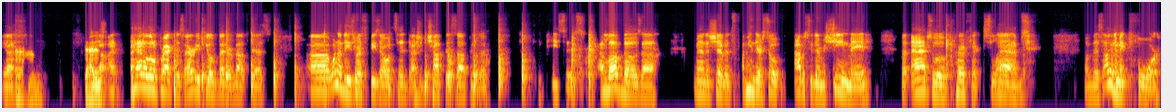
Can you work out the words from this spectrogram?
Yeah. um, that is No, I, I had a little practice. I already feel better about this. Uh, one of these recipes, I said I should chop this up into pieces. I love those uh, Manischewitz. I mean, they're so obviously they're machine made, but absolute perfect slabs of this. I'm gonna make four.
